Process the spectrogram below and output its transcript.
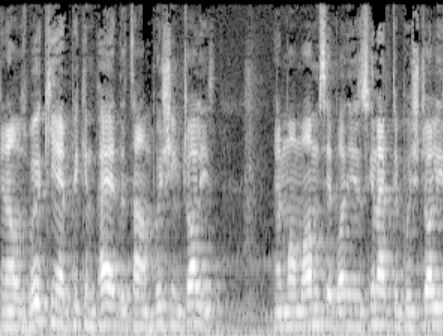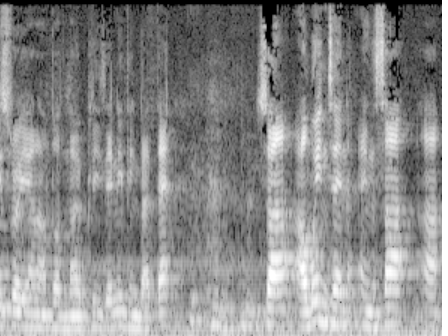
And I was working at Pick n Pay at the time, pushing trolleys. And my mom said, Well, you're just going to have to push trolleys for you. And I thought, No, please, anything but that. so I went and, and saw. Uh,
